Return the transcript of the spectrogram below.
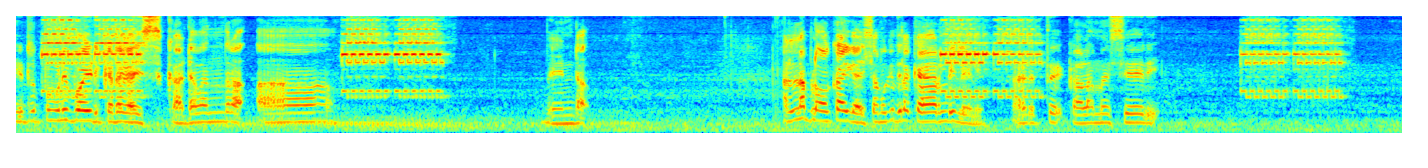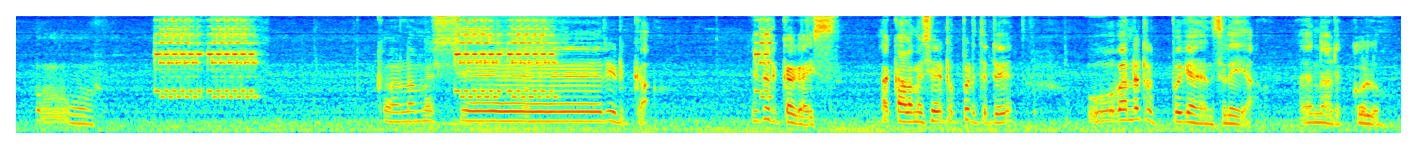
ഈ ട്രിപ്പ് കൂടി പോയി എടുക്കട്ടെ ഗൈസ് കടവന്ത്ര. ആ. വേണ്ട. നല്ല ബ്ലോക്കായി ഗൈസ് നമുക്ക് ഇതിലെ കയറേണ്ടില്ലേ അടുത്ത് കളമശ്ശേരി. ഓ. കളമശ്ശേരി എടുക്കാം. ഇതെടുക്ക ഗൈസ് ആ കളമശ്ശേരി ട്രിപ്പ് എടുത്തിട്ട് ഊബറിന്റെ ട്രിപ്പ് ക്യാൻസൽ ചെയ്യാം. അത് നടക്കുള്ളൂ.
